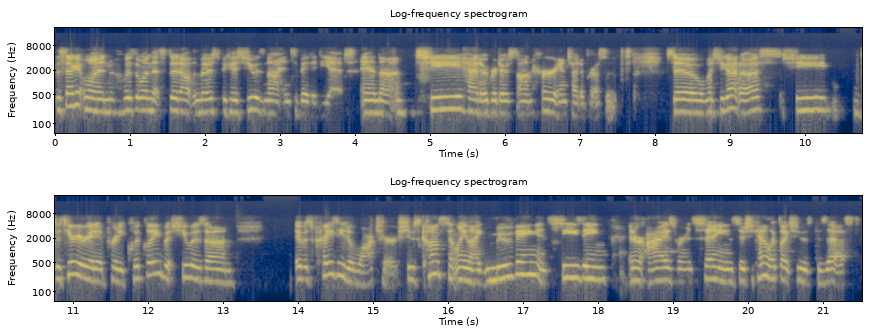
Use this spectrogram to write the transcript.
the second one was the one that stood out the most because she was not intubated yet, and uh, she had overdosed on her antidepressants. So when she got us, she deteriorated pretty quickly, but she was um, it was crazy to watch her. She was constantly like moving and seizing, and her eyes were insane. So she kind of looked like she was possessed.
